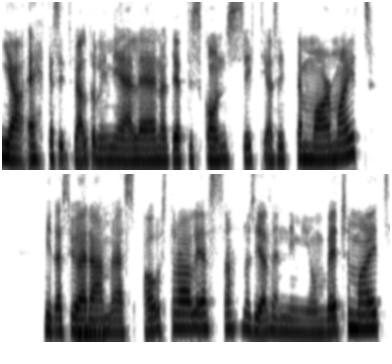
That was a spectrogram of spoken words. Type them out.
Ja ehkä sitten vielä tuli mieleen, no tietysti skonsit ja sitten marmite, mitä syödään mm. myös Australiassa. No siellä sen nimi on Vegemite,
